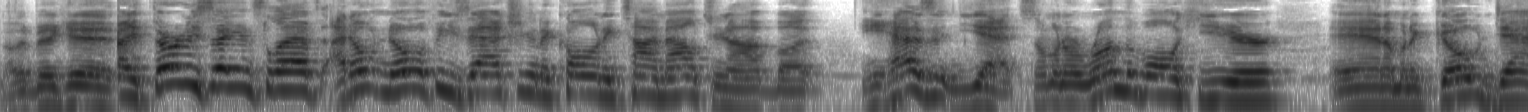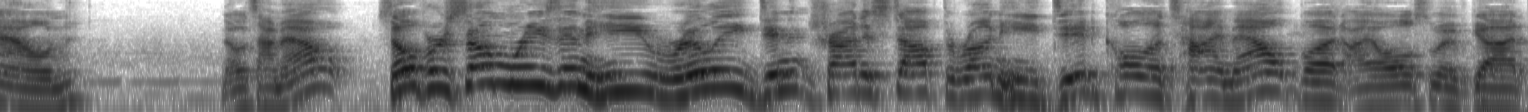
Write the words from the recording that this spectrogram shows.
Another big hit. All right, 30 seconds left. I don't know if he's actually going to call any timeouts or not, but he hasn't yet. So I'm going to run the ball here, and I'm going to go down. No timeout. So for some reason, he really didn't try to stop the run. He did call a timeout, but I also have got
